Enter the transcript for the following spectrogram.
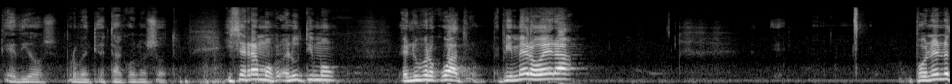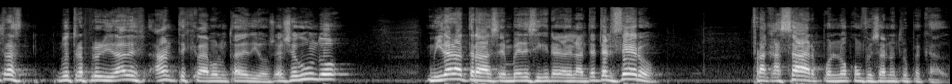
que Dios prometió estar con nosotros. Y cerramos el último, el número cuatro. El primero era poner nuestras nuestras prioridades antes que la voluntad de Dios. El segundo, mirar atrás en vez de seguir adelante. El tercero, fracasar por no confesar nuestros pecados.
